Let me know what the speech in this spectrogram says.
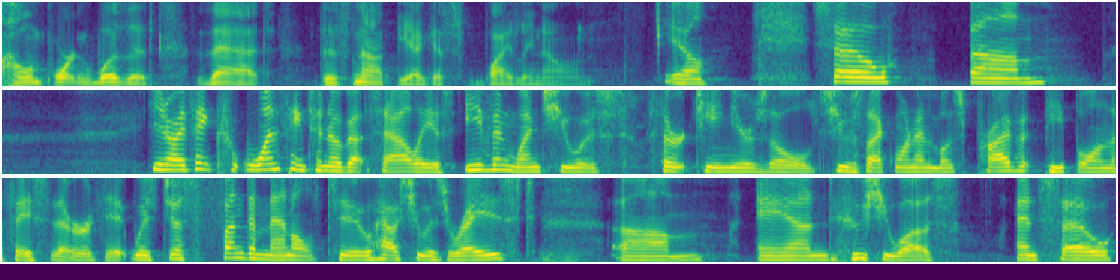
how important was it that this not be i guess widely known Yeah. So, um, you know, I think one thing to know about Sally is even when she was 13 years old, she was like one of the most private people on the face of the earth. It was just fundamental to how she was raised um, and who she was. And so,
